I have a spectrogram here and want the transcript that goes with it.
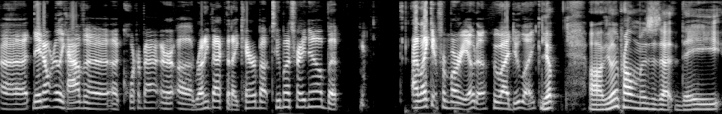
Uh, they don't really have a, a quarterback or a running back that I care about too much right now, but I like it from Mariota, who I do like. Yep. Uh, the only problem is, is that they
